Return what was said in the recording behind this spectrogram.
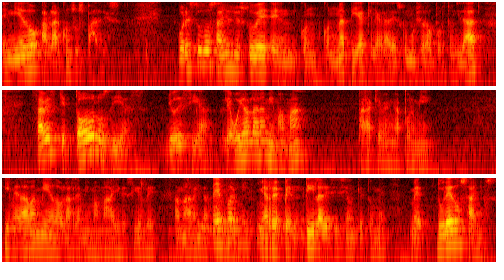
El miedo a hablar con sus padres. por estos dos años yo estuve en- con, con una tía que le agradezco mucho la oportunidad. Sabes que todos los días yo decía, le voy a hablar a mi mamá para que venga por mí. Y me daba miedo hablarle a mi mamá y decirle, mamá, venga Ven por mí. Me arrepentí la decisión que tomé. Me, duré dos años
